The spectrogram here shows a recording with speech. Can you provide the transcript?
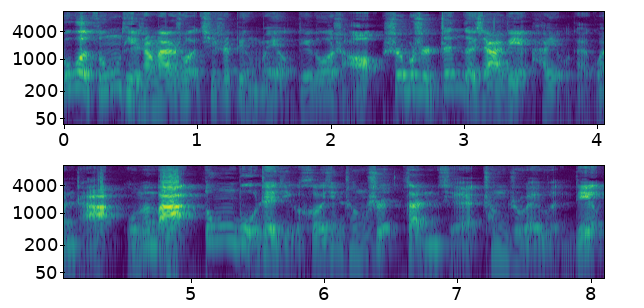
不过总体上来说，其实并没有跌多少，是不是真的下跌还有待观察。我们把东部这几个核心城市暂且称之为稳定。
